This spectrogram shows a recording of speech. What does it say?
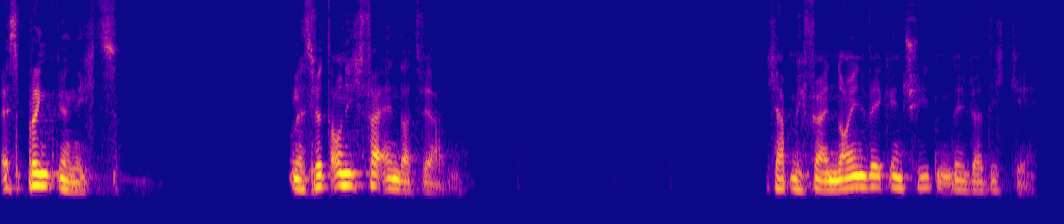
Es bringt mir nichts. Und es wird auch nicht verändert werden. Ich habe mich für einen neuen Weg entschieden den werde ich gehen.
